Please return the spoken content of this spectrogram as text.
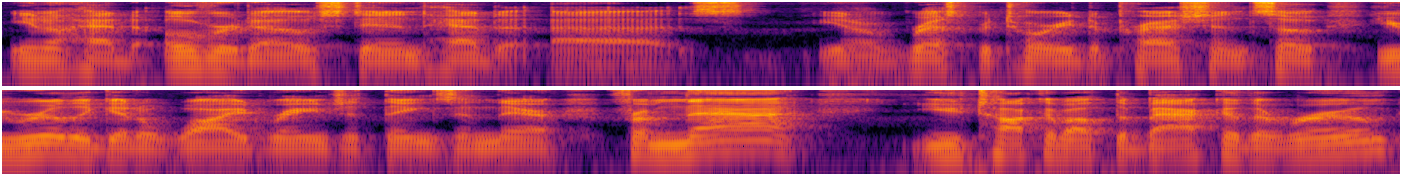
you know had overdosed and had uh, you know respiratory depression. So you really get a wide range of things in there. From that you talk about the back of the room.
